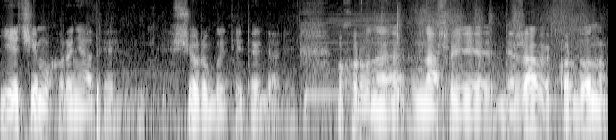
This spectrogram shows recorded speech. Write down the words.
є чим охороняти, що робити і так далі. Охорона нашої держави, кордону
